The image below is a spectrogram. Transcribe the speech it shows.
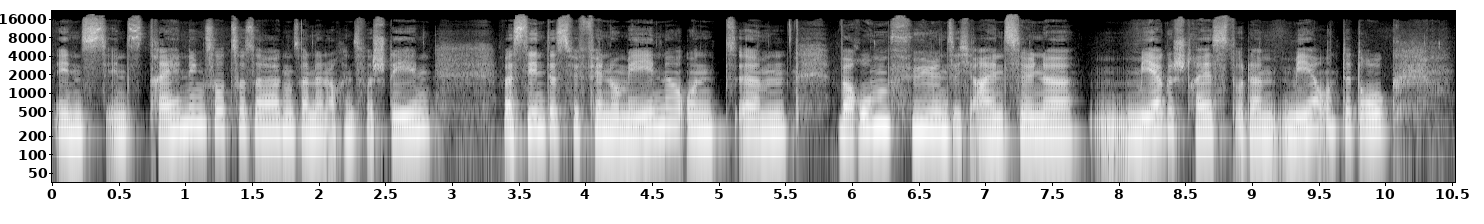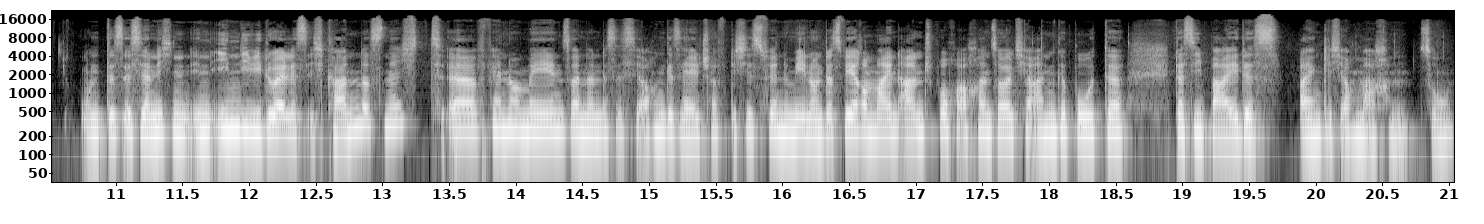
ins, ins Training sozusagen, sondern auch ins Verstehen, was sind das für Phänomene und ähm, warum fühlen sich Einzelne mehr gestresst oder mehr unter Druck. Und das ist ja nicht ein individuelles Ich kann das nicht äh, Phänomen, sondern das ist ja auch ein gesellschaftliches Phänomen. Und das wäre mein Anspruch auch an solche Angebote, dass sie beides eigentlich auch machen. So,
